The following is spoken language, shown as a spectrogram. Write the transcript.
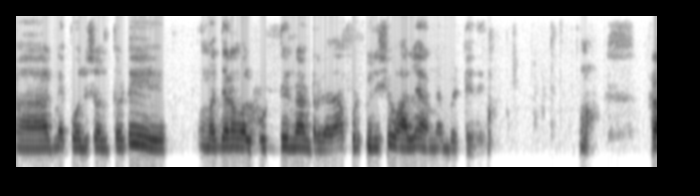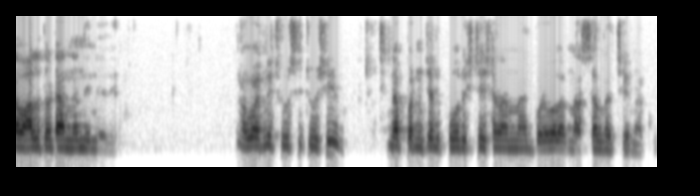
ఆ, పోలీసు వాళ్ళతోటి మధ్యాహ్నం వాళ్ళు ఫుడ్ తింటారు కదా అప్పుడు పిలిచి వాళ్ళే అన్నం పెట్టేది. అక్కడ వాళ్ళతోటి అన్నం తినేది. అవన్నీ చూసి చూసి చిన్నప్పటి నుంచి వెళ్ళి పోలీస్ స్టేషన్ అన్న గొడవలు అన్న అస్సలు నచ్చాయి నాకు.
